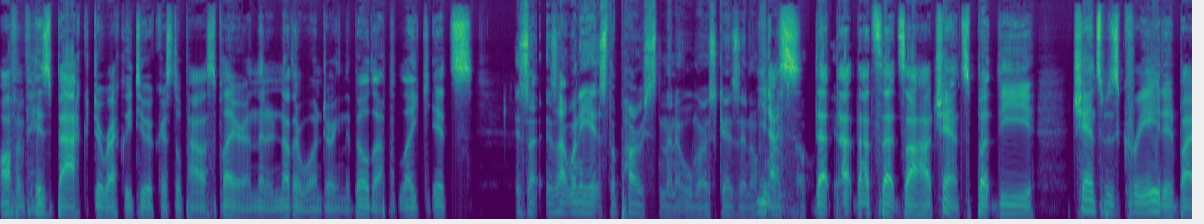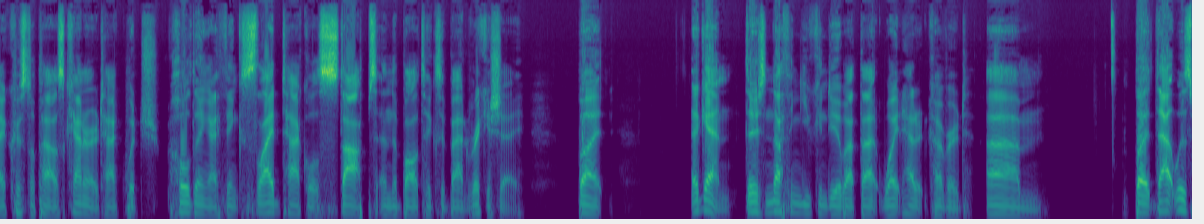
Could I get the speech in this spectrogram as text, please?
off of his back directly to a Crystal Palace player, and then another one during the build-up. Like it's is that is that when he hits the post and then it almost goes in? Yes, that, Yeah. that that's that Zaha chance. But the chance was created by a Crystal Palace counterattack, which holding, I think, slide tackles stops and the ball takes a bad ricochet. But again, there's nothing you can do about that. White had it covered. Um, but that was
